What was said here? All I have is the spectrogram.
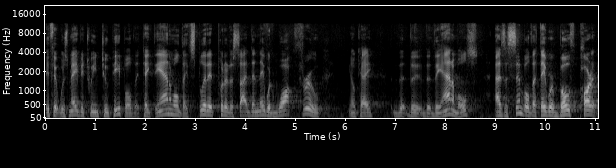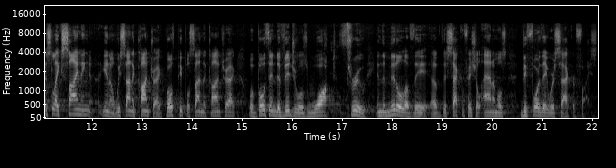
if it was made between two people, they'd take the animal, they'd split it, put it aside, then they would walk through okay, the, the, the, the animals as a symbol that they were both part of, it's like signing, you know, we sign a contract, both people sign the contract, well both individuals walked through in the middle of the, of the sacrificial animals before they were sacrificed,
